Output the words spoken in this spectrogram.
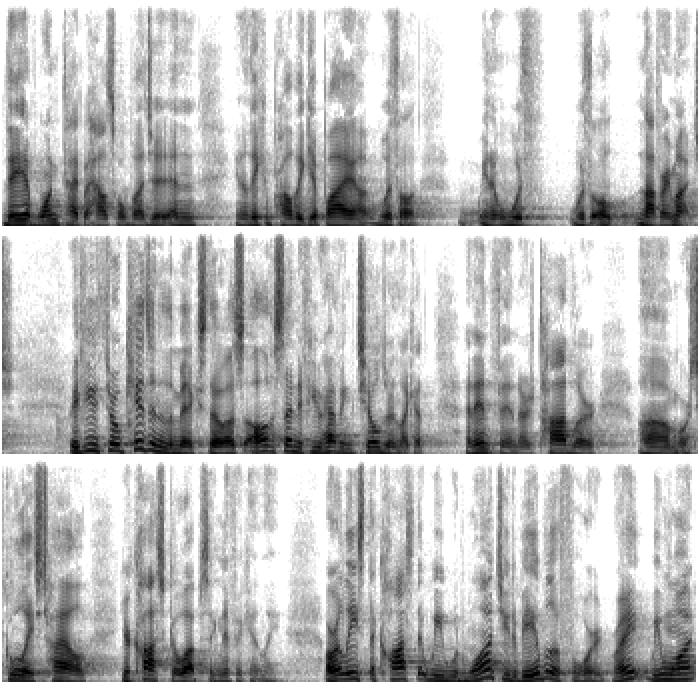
they have one type of household budget, and you know they can probably get by uh, with a, you know, with with a, not very much. If you throw kids into the mix, though, all of a sudden, if you're having children like a, an infant or a toddler um, or school-age child, your costs go up significantly, or at least the cost that we would want you to be able to afford. Right? We want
